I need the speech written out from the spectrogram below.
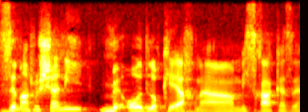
זה משהו שאני מאוד לוקח מהמשחק הזה.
